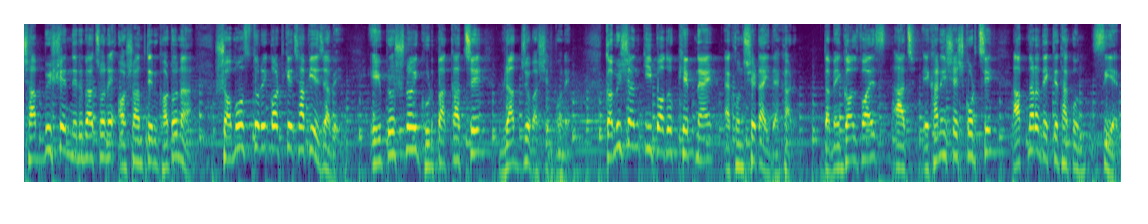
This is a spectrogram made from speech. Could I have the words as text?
ছাব্বিশের নির্বাচনে অশান্তির ঘটনা সমস্ত রেকর্ডকে ছাপিয়ে যাবে? এই প্রশ্নই ঘুরপাক খাচ্ছে রাজ্যবাসীর মনে। কমিশন কি পদক্ষেপ নেয় এখন সেটাই দেখার। দ্য বেঙ্গল ভয়েস আজ এখানেই শেষ করছি। আপনারা দেখতে থাকুন সিএন।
